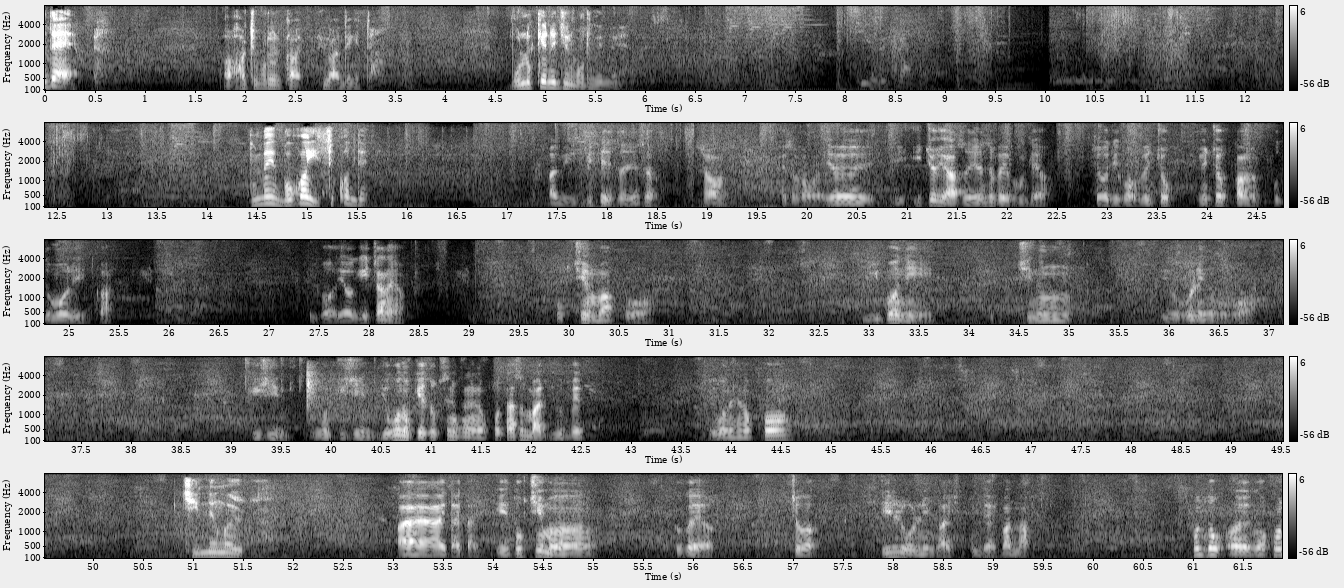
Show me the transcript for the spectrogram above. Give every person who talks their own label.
Speaker 1: 안돼. 아 할줄 모르니까 이거 안 되겠다. 뭘로 깨는지 모르겠네. 분명히 뭐가 있을 건데?
Speaker 2: 아니 밑에서 연습 잠깐만. 계속 봐봐. 여, 이, 이쪽에 와서 연습해 보면 돼요. 저 어디고 왼쪽 왼쪽 가면 부두머리니까. 이거 여기 있잖아요 복침 맞고 2번이 지능 이거 올리는 거고 귀신 이건 귀신 이거는 계속 생성해 놓고 다섯 마리 이거 맵 이거는 해놓고
Speaker 1: 지능을
Speaker 2: 아, 아, 있다, 있다. 얘 독침은 그거예요. 저, 딜 올린 거 싶은데, 맞나? 혼동, 어, 이거, 혼,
